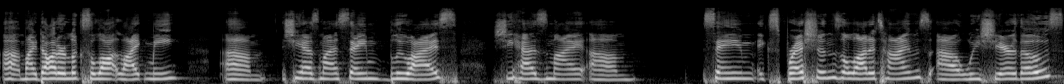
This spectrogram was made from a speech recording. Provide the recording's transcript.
Uh, my daughter looks a lot like me. Um, she has my same blue eyes. She has my um, same expressions a lot of times. Uh, we share those.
